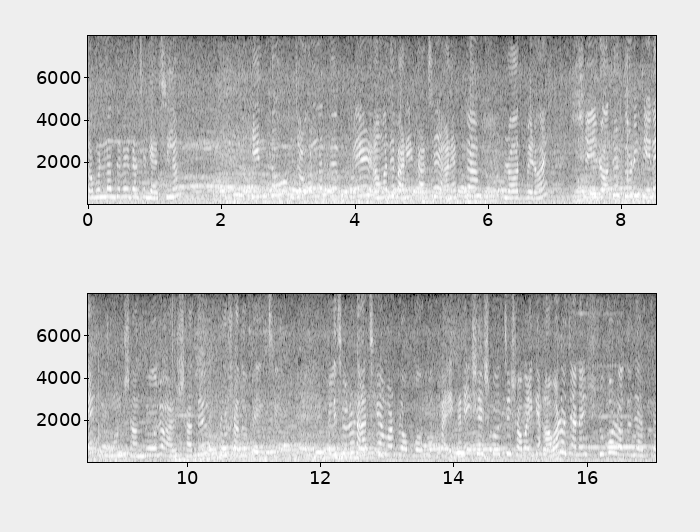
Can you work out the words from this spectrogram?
জগন্নাথ দেবের কাছে গেছিলাম। কিন্তু জগন্নাথ দেবের আমাদের বাড়ির কাছে আরেকটা রথ বেরোয় সেই রথের দড়ি টেনে মন শান্ত হলো আর সাথে প্রসাদও পেয়েছি। তাহলে চলুন, আজকে আমার ব্লগ ব্লগটা এখানেই শেষ করছি। সবাইকে আবারও জানাই শুভ রথযাত্রা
